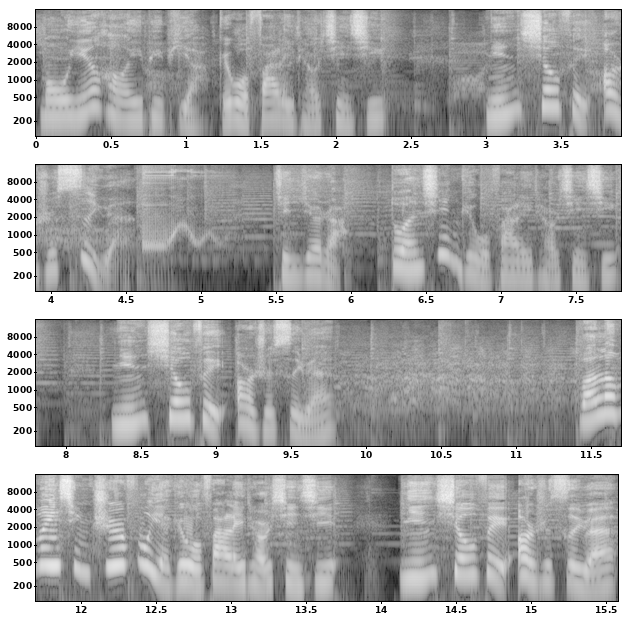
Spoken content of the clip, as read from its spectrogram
某银行 APP 啊，给我发了一条信息：“您消费二十四元。”紧接着，短信给我发了一条信息：“您消费二十四元。”完了，微信支付也给我发了一条信息：“您消费二十四元。”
